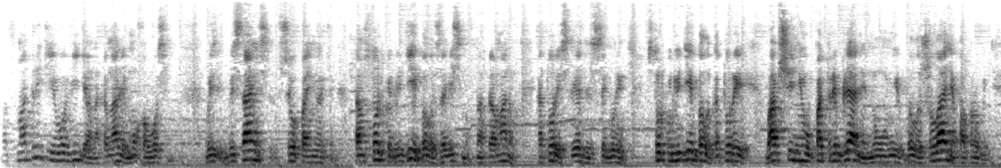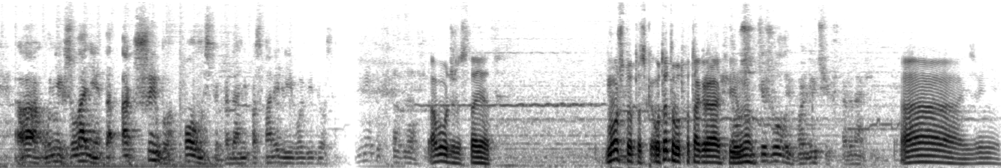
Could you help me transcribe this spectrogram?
Посмотрите его видео на канале Моха 8. Вы, вы сами все поймете. Там столько людей было, зависимых наркоманов, которые следовали с иглы. Столько людей было, которые вообще не употребляли, но у них было желание попробовать. А у них желание это отшибло полностью, когда они посмотрели его видосы. А вот же стоят. Может что-то сказать? Вот это вот фотографии. Это ну. очень тяжелые, болючие фотографии. А, извини.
